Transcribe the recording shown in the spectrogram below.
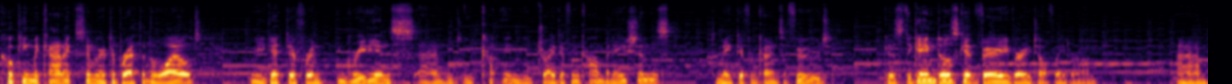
cooking mechanic similar to Breath of the Wild, where you get different ingredients and you co- and you try different combinations to make different kinds of food. Because the game does get very very tough later on. Um,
